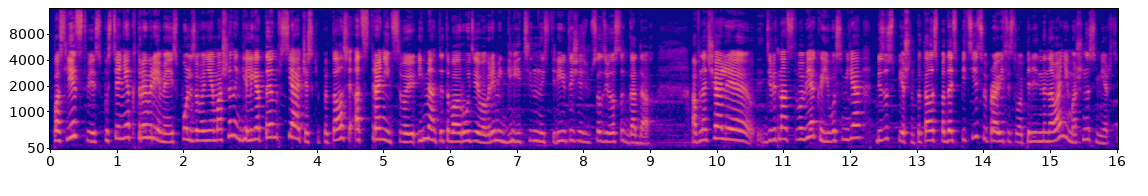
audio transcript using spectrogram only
Впоследствии, спустя некоторое время использования машины, Гильотен всячески пытался отстранить свое имя от этого орудия во время гильотинной истерии в 1790-х годах – а в начале 19 века его семья безуспешно пыталась подать петицию правительству о переименовании машины смерти,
